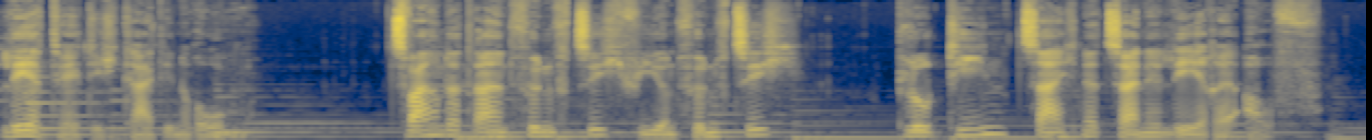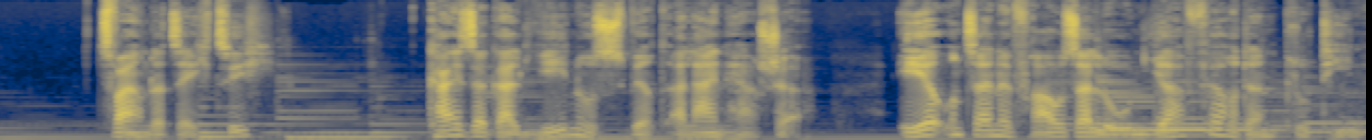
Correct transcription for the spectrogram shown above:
Lehrtätigkeit in Rom. 253, 54 Plotin zeichnet seine Lehre auf. 260 Kaiser Gallienus wird Alleinherrscher. Er und seine Frau Salonia fördern Plotin.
